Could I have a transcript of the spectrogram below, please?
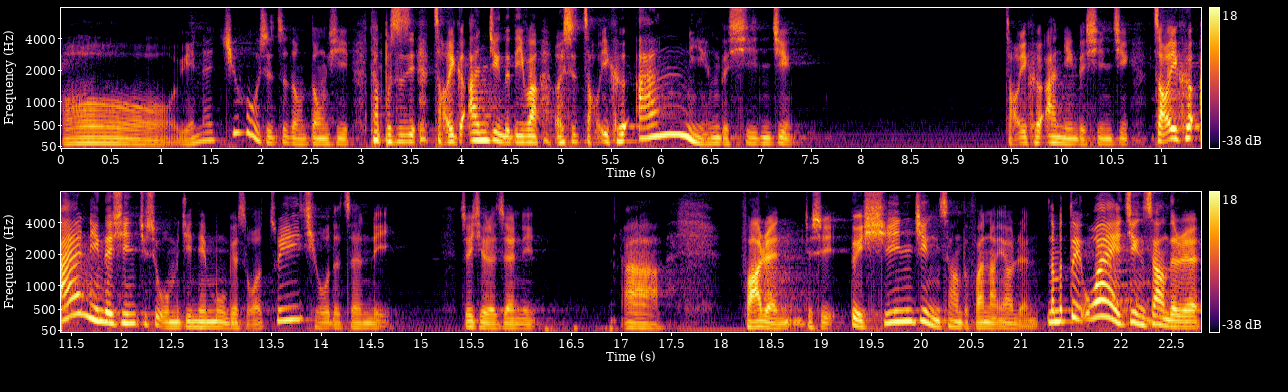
哦，原来就是这种东西。他不是找一个安静的地方，而是找一颗安宁的心境。找一颗安宁的心境，找一颗安宁的心，就是我们今天目标所追求的真理，追求的真理啊！乏人就是对心境上的烦恼要忍，那么对外境上的人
